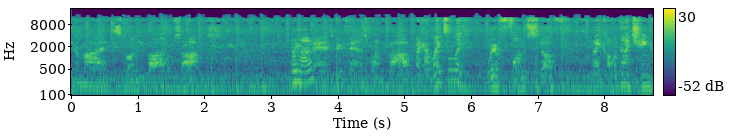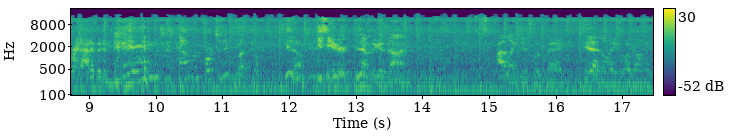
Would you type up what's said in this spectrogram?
are my SpongeBob socks. Big uh-huh. fan, big fan of SpongeBob. Like I like to like wear fun stuff. When I come with it, I change right out of it immediately, which is kind of unfortunate, but you know, he's here. He's having a good time. I like this book bag. It has a ladybug on it.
